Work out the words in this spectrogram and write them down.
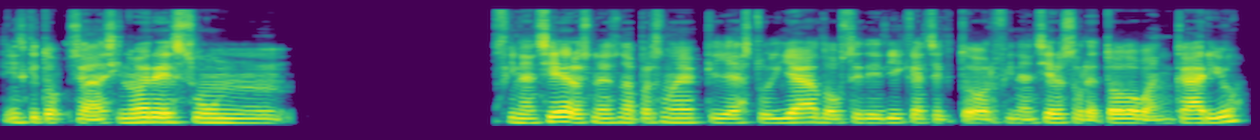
Tienes que, o sea, si no eres un financiero, si no eres una persona que ya ha estudiado o se dedica al sector financiero, sobre todo bancario,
